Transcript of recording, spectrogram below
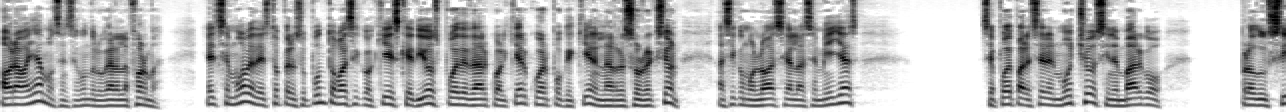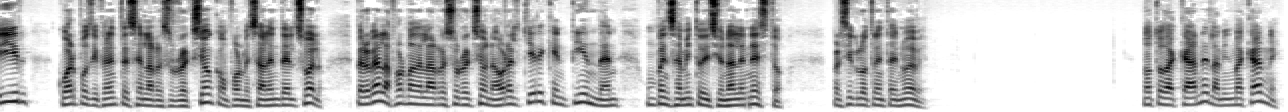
Ahora vayamos en segundo lugar a la forma. Él se mueve de esto, pero su punto básico aquí es que Dios puede dar cualquier cuerpo que quiera en la resurrección, así como lo hace a las semillas. Se puede parecer en mucho, sin embargo, producir cuerpos diferentes en la resurrección conforme salen del suelo. Pero vea la forma de la resurrección. Ahora él quiere que entiendan un pensamiento adicional en esto. Versículo 39. No toda carne es la misma carne,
